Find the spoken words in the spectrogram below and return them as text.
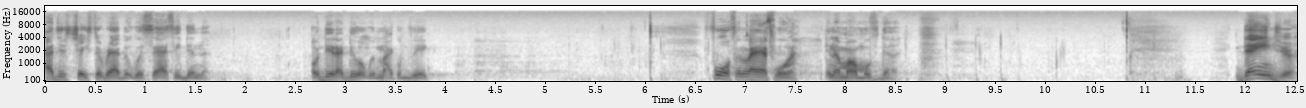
I just chased a rabbit with Sassy, didn't I? Or did I do it with Michael Vick? Fourth and last one, and I'm almost done. Danger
